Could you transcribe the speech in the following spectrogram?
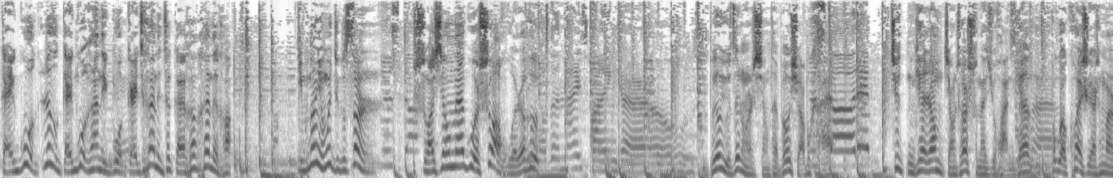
该过日子该过还得过，该吃还得吃，该喝还得喝。”不能因为这个事儿伤心难过上火，然后不要有这种心态，不要想不开。就你看，让我们经常说那句话，你看，不管快手啊什么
